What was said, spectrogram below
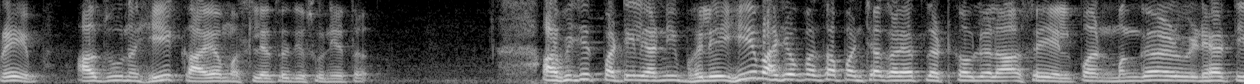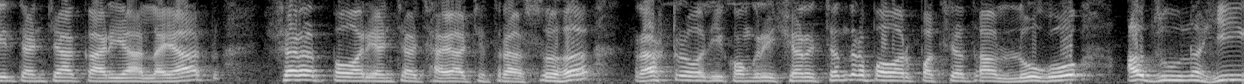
प्रेम अजूनही कायम असल्याचं दिसून येतं. अभिजित पाटील यांनी भलेही भाजपचा पंचा गळ्यात लटकवलेला असेल पण मंगळवेढ्यातील त्यांच्या कार्यालयात शरद पवार यांच्या छायाचित्रासह राष्ट्रवादी काँग्रेस शरदचंद्र पवार पक्षाचा लोगो अजूनही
